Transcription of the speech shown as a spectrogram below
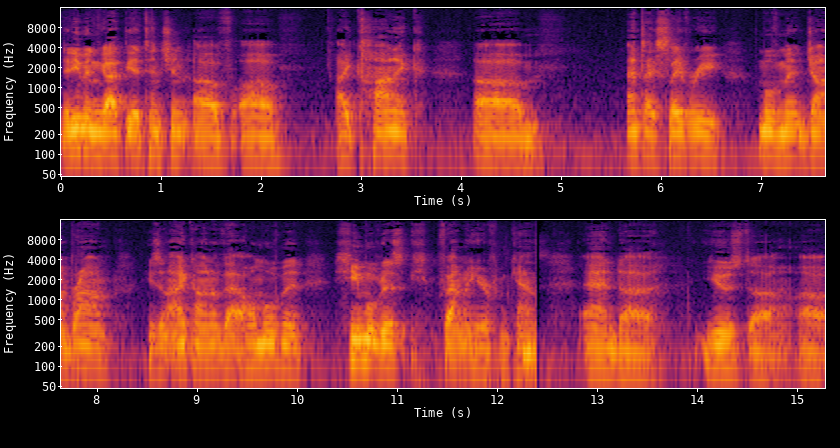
it even got the attention of uh, iconic um, anti-slavery movement, John Brown. He's an icon of that whole movement. He moved his family here from Kansas and uh, used uh, uh,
